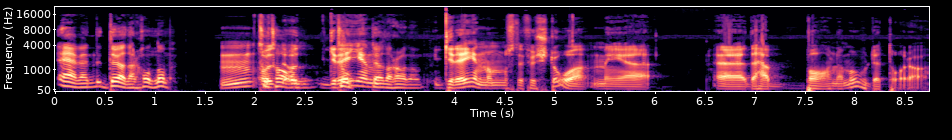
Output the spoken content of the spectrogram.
även dödar honom. Mm, och, Totalt och grejen, dödar honom. grejen man måste förstå med eh, det här barnamordet då, då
